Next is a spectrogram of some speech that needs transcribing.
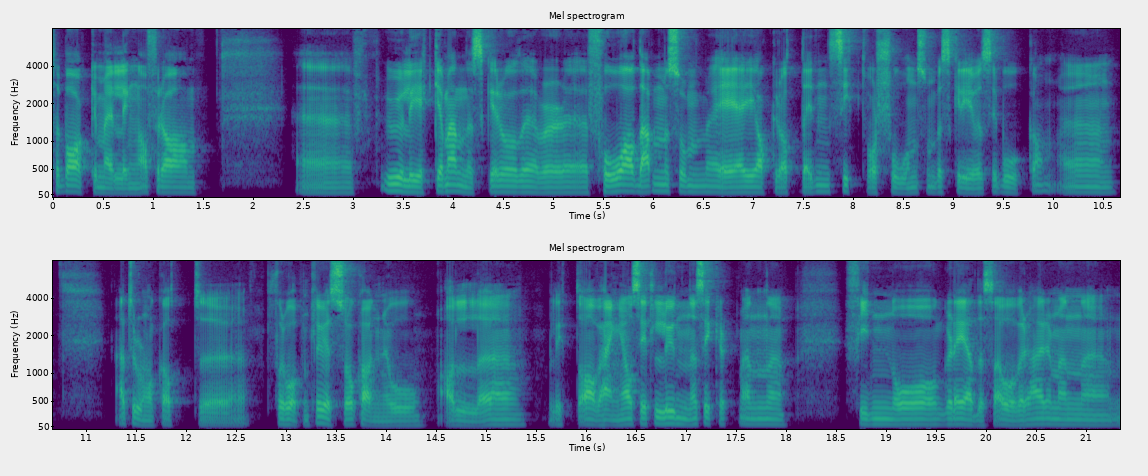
tilbakemeldinger fra uh, ulike mennesker, og det er vel få av dem som er i akkurat den situasjonen som beskrives i boka. Uh, jeg tror nok at uh, forhåpentligvis så kan jo alle, litt avhengig av sitt lynne sikkert, men uh, finne noe å glede seg over her. Men uh,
